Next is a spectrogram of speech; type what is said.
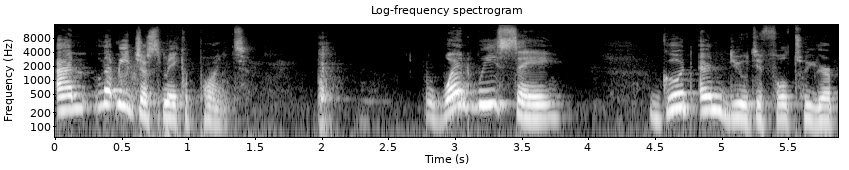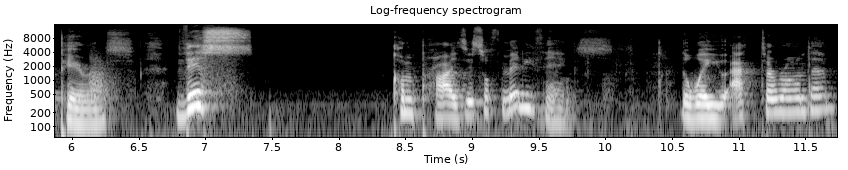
And let me just make a point. When we say good and dutiful to your parents, this comprises of many things. The way you act around them,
